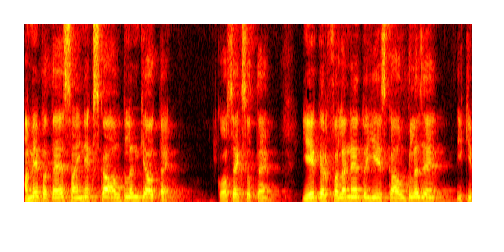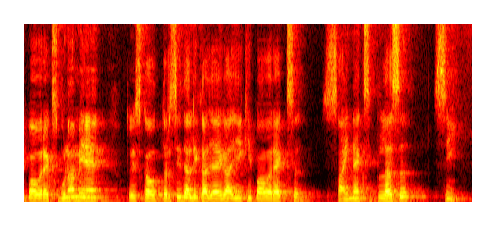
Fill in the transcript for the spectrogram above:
हमें पता है साइन एक्स का अवकलन क्या होता है? कॉस एक्स होता है। ये अगर फलन है तो ये इसका अवकलज है ई की पावर एक्स गुणा में है तो इसका उत्तर सीधा लिखा जाएगा ई की power x sine x plus c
